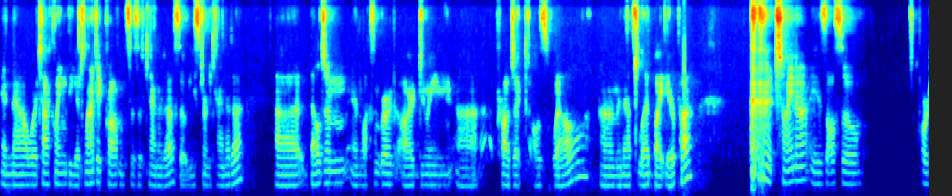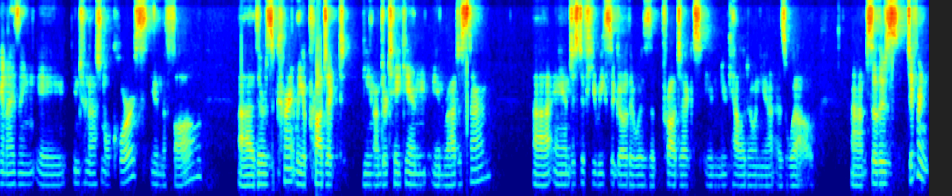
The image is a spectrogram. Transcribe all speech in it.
and now we're tackling the Atlantic provinces of Canada, so Eastern Canada. Uh, Belgium and Luxembourg are doing uh, a project as well, um, and that's led by IRPA. China is also organizing a international course in the fall. Uh, there's currently a project being undertaken in Rajasthan, uh, and just a few weeks ago there was a project in New Caledonia as well. Um, so there's different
